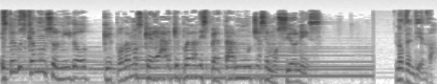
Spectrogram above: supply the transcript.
Estoy buscando un sonido que podamos crear que pueda despertar muchas emociones. No te entiendo.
